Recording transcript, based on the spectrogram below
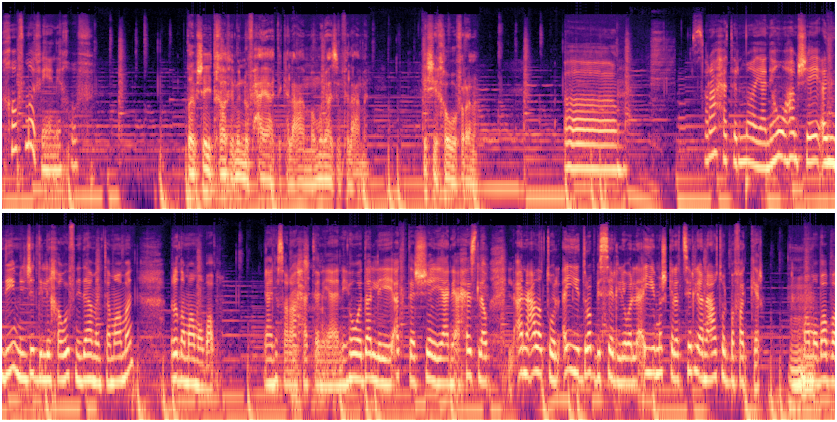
خوف ما في يعني خوف. طيب شيء تخافي منه في حياتك العامة مو لازم في العمل؟ إيش يخوف رنا؟ آه صراحة ما يعني هو أهم شيء عندي من جد اللي يخوفني دائما تماما رضا ماما وبابا. يعني صراحة. يعني هو ده اللي أكتر شيء يعني أحس لو أنا على طول أي دروب بيصير لي ولا أي مشكلة تصير لي أنا على طول بفكر. مم. ماما وبابا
